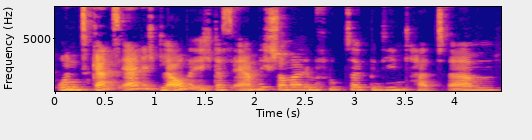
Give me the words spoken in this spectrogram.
Und ganz ehrlich glaube ich, dass er mich schon mal im Flugzeug bedient hat. Ähm,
